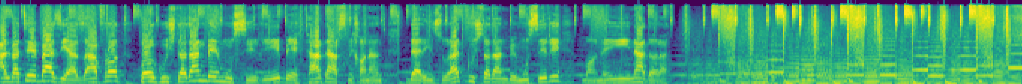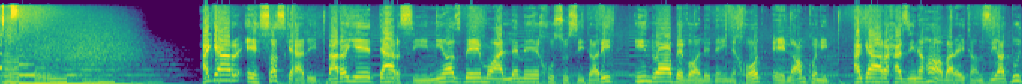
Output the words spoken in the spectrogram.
البته بعضی از افراد با گوش دادن به موسیقی بهتر درس می‌خوانند. در این صورت گوش دادن به موسیقی مانعی ندارد. اگر احساس کردید برای درسی نیاز به معلم خصوصی دارید این را به والدین خود اعلام کنید. اگر هزینه ها برایتان زیاد بود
